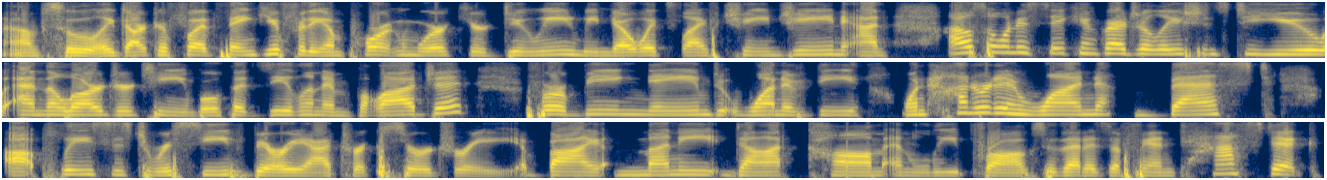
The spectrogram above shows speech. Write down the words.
Absolutely. Dr. Foote, thank you for the important work you're doing. We know it's life changing. And I also want to say congratulations to you and the larger team, both at Zeeland and Blodgett, for being named one of the 101 best uh, places to receive bariatric surgery by money.com and Leapfrog. So that is a fantastic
